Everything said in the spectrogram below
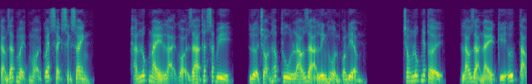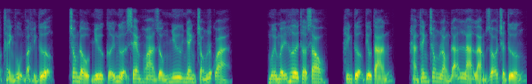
cảm giác mệt mỏi quét sạch sành xanh. Hắn lúc này lại gọi ra thất sắc bi, lựa chọn hấp thu lão giả linh hồn quan điểm. Trong lúc nhất thời, lão giả này ký ức tạo thành vụn vặt hình tượng trong đầu như cưỡi ngựa xem hoa giống như nhanh chóng lướt qua. Mười mấy hơi thở sau, hình tượng tiêu tán, hàn thanh trong lòng đã là làm rõ chân tướng.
